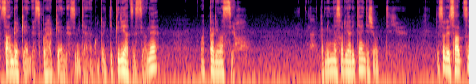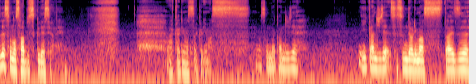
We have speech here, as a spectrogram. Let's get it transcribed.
300円です500円ですみたいなこと言ってくるやつですよね。わかりますよ。なんかみんなそれやりたいんでしょっていう。でそれさそれでそのサブスクですよね。わかりますわかります。そんな感じでいい感じで進んでおります。大豆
